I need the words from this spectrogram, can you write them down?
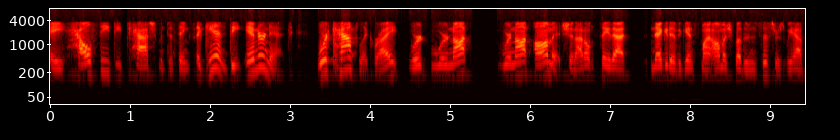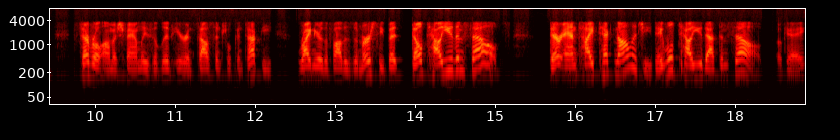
a healthy detachment to things. Again, the internet. We're Catholic, right? We're we're not we're not Amish, and I don't say that negative against my Amish brothers and sisters. We have several Amish families that live here in South Central Kentucky, right near the Fathers of Mercy, but they'll tell you themselves they're anti-technology. They will tell you that themselves. Okay.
